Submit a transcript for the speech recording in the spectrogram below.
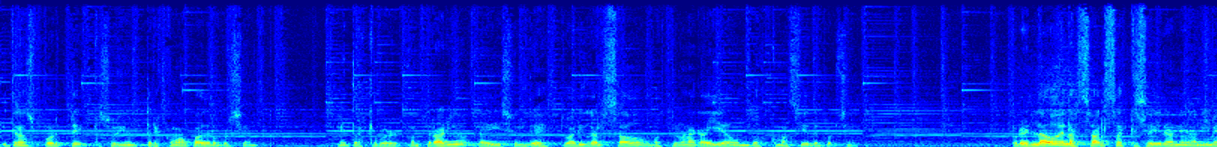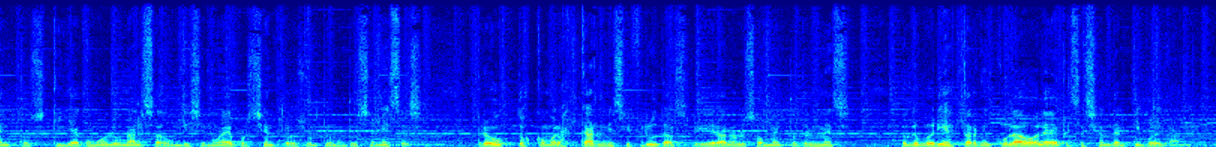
y transporte, que subió un 3,4% mientras que por el contrario, la división de vestuario y calzado mostró una caída de un 2,7%. Por el lado de las salsas que se dieron en alimentos, que ya acumula un alza de un 19% en los últimos 12 meses, productos como las carnes y frutas lideraron los aumentos del mes, lo que podría estar vinculado a la depreciación del tipo de cambio.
